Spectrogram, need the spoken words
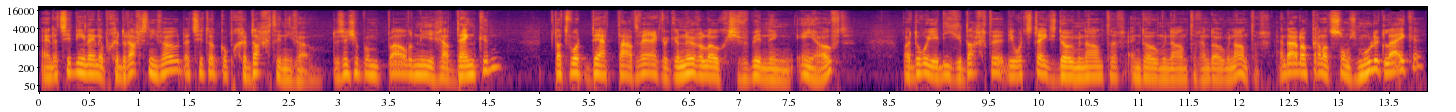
En dat zit niet alleen op gedragsniveau, dat zit ook op gedachtenniveau. Dus als je op een bepaalde manier gaat denken, dat wordt da- daadwerkelijk een neurologische verbinding in je hoofd. Waardoor je die gedachte, die wordt steeds dominanter en dominanter en dominanter. En daardoor kan het soms moeilijk lijken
